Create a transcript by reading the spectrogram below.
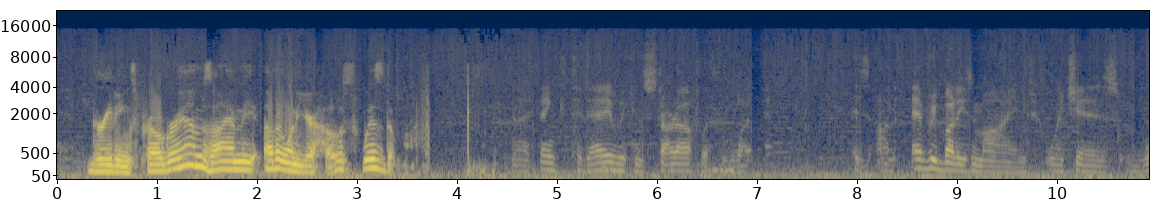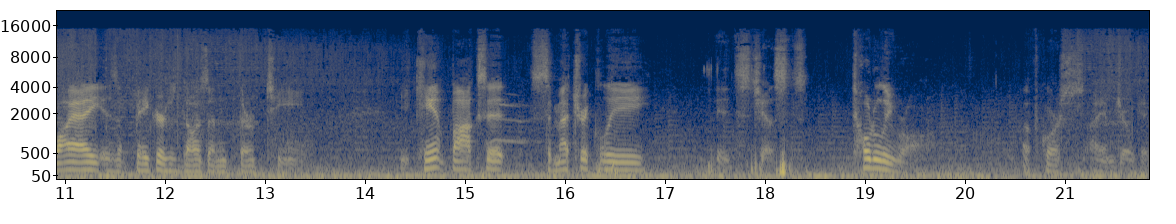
And, Greetings, programs. I am the other one of your hosts, Wisdom. and I think today we can start off with what is on everybody's mind, which is why is a baker's dozen 13? You can't box it symmetrically. It's just totally wrong. Of course, I am joking.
